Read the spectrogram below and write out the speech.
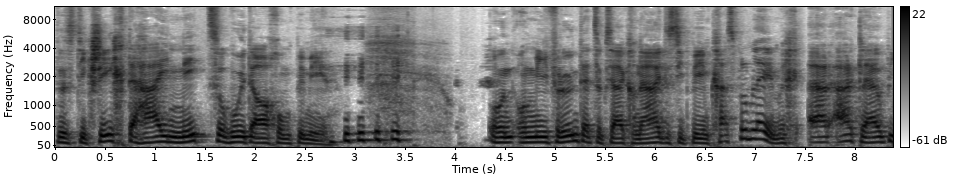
dass die Geschichte daheim nicht so gut ankommt bei mir. Und, und mein Freund hat so gesagt, nein, das ist bei ihm kein Problem. Ich, er, er glaube,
